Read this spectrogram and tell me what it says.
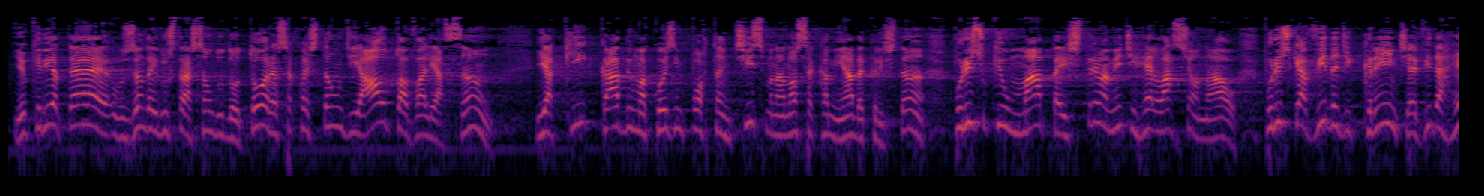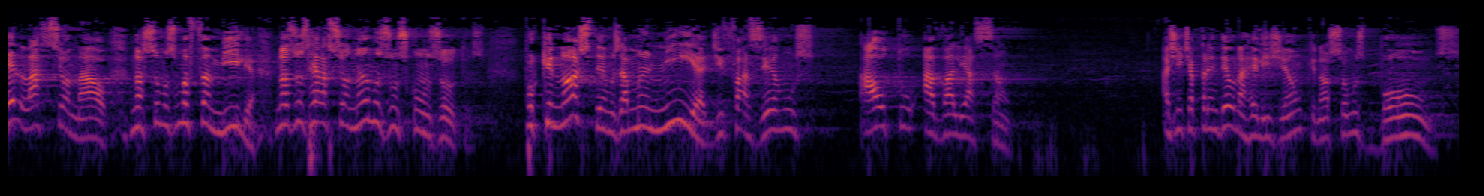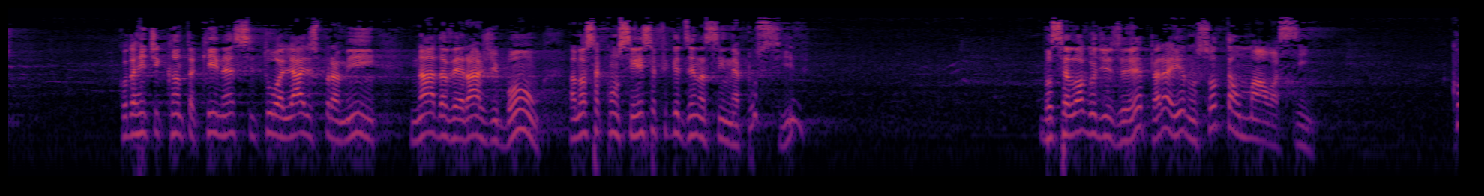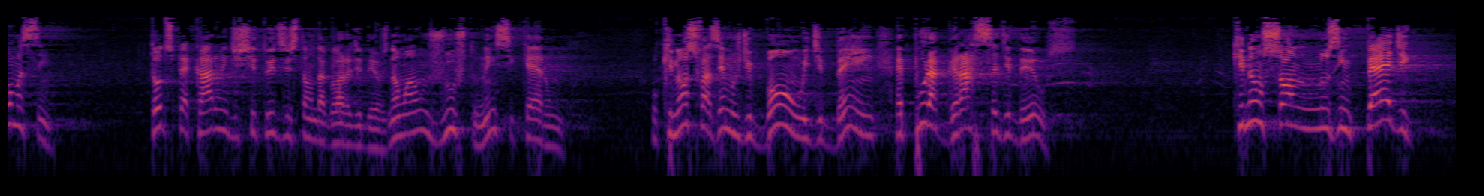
E eu queria até, usando a ilustração do doutor, essa questão de autoavaliação e aqui cabe uma coisa importantíssima na nossa caminhada cristã, por isso que o mapa é extremamente relacional, por isso que a vida de crente é vida relacional. Nós somos uma família, nós nos relacionamos uns com os outros, porque nós temos a mania de fazermos autoavaliação. A gente aprendeu na religião que nós somos bons. Quando a gente canta aqui, né? Se tu olhares para mim, nada verás de bom, a nossa consciência fica dizendo assim: não é possível. Você logo diz: peraí, eu não sou tão mal assim. Como assim? Todos pecaram e destituídos estão da glória de Deus. Não há um justo, nem sequer um. O que nós fazemos de bom e de bem é pura graça de Deus, que não só nos impede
